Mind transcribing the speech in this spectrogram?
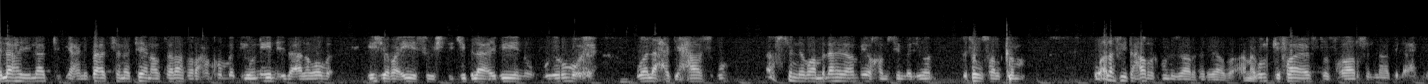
الأهلي لا يعني بعد سنتين أو ثلاثة راح نكون مديونين إذا على وضع يجي رئيس ويجيب لاعبين ويروح ولا حد يحاسبه. نفس النظام الأهلي 150 مليون بتوصل كم؟ ولا في تحرك من وزارة الرياضة. أنا أقول كفاية استصغار في النادي الأهلي.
